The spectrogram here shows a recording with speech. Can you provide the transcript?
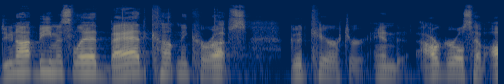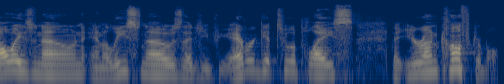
Do not be misled. Bad company corrupts good character. And our girls have always known, and Elise knows, that if you ever get to a place that you're uncomfortable,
